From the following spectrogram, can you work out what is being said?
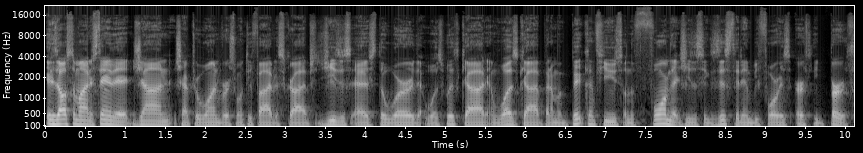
It is also my understanding that John chapter 1 verse 1 through 5 describes Jesus as the word that was with God and was God, but I'm a bit confused on the form that Jesus existed in before his earthly birth.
